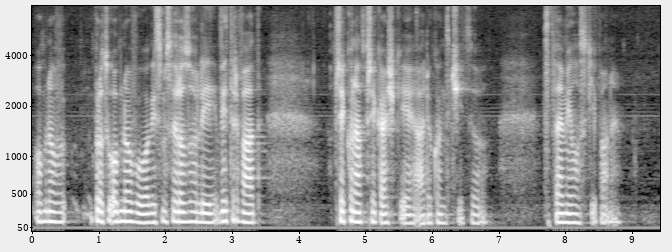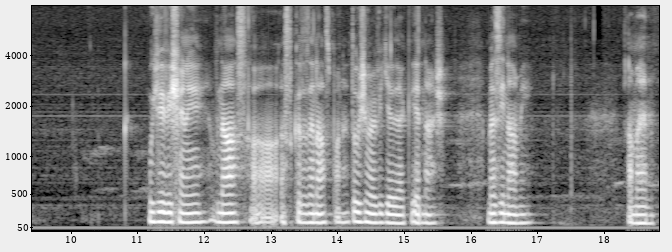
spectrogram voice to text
obnov, pro tu obnovu a kdy jsme se rozhodli vytrvat, překonat překážky a dokončit to z tvé milosti, pane. Buď vyvýšený v nás a, a skrze nás, pane. Toužíme vidět, jak jednáš mezi námi. Amen.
